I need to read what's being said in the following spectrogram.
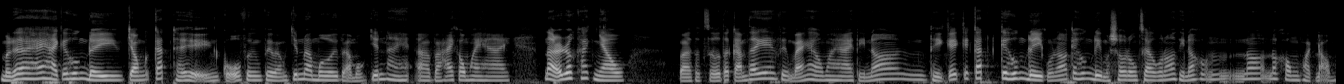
mình có thể thấy hai cái hướng đi trong cái cách thể hiện của phiên phiên bản 1930 và 192 à, và 2022 nó đã rất khác nhau và thực sự tôi cảm thấy cái phiên bản 2022 thì nó thì cái cái cách cái hướng đi của nó cái hướng đi mà show don't sell của nó thì nó nó nó không hoạt động.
